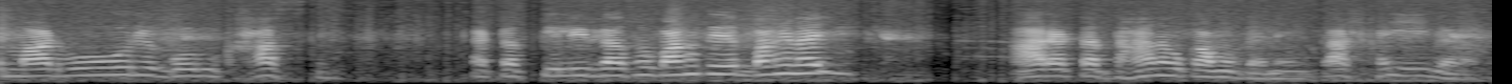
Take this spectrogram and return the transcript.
এই মাঠ ভরে গরু খাচ্ছে। একটা তিলির গাছও ভাঙতে ভাঙে নাই, আর একটা ধানও কামড়ে নাই গাছ খাইয়েই বেড়ায়।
